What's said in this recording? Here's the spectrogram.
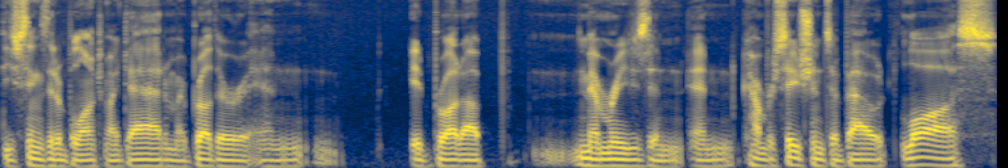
these things that had belonged to my dad and my brother and it brought up memories and, and conversations about loss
